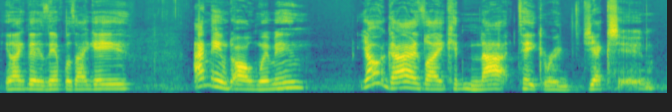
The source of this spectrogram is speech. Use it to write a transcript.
you know, like the examples I gave, I named all women. Y'all guys like cannot take rejection.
